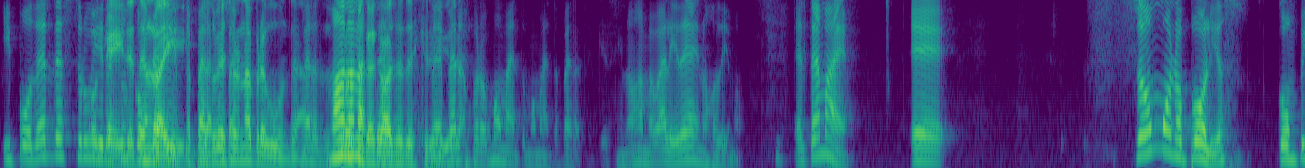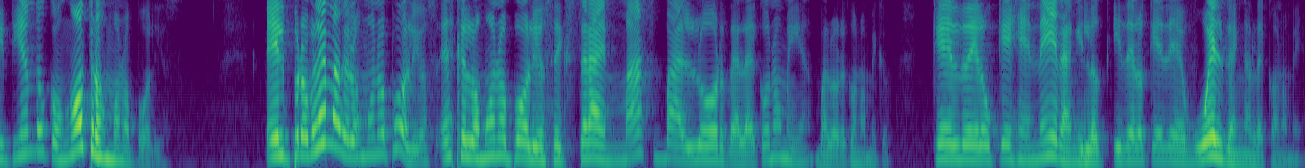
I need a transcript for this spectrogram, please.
y poder destruir Ok, a sus ahí. competi- Yo te Espérate, voy a hacer espérate. una pregunta. Espérate. No, no, no, que acabas de de- espera, pero un momento, un momento, espérate, que si no se me va la idea y nos jodimos. El tema es, eh, son monopolios compitiendo con otros monopolios. El problema de los monopolios es que los monopolios extraen más valor de la economía, valor económico, que el de lo que generan y, lo- y de lo que devuelven a la economía.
